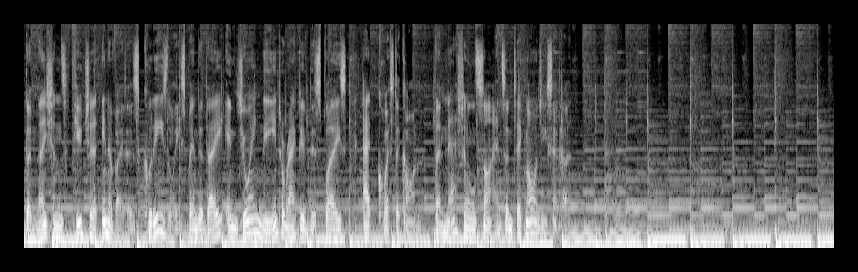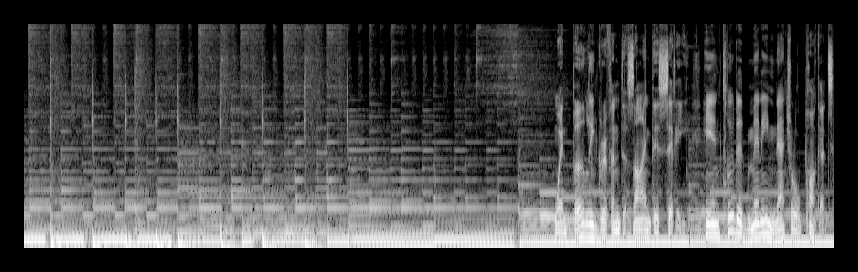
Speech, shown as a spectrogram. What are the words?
The nation's future innovators could easily spend a day enjoying the interactive displays at Questacon, the National Science and Technology Centre. When Burley Griffin designed this city, he included many natural pockets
